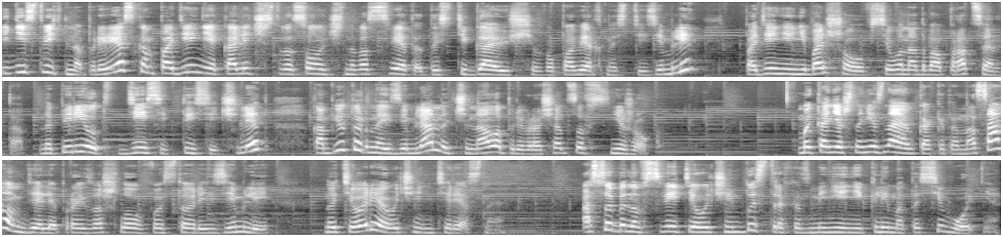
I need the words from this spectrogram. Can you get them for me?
И действительно, при резком падении количества солнечного света, достигающего поверхности Земли, падение небольшого, всего на 2%, на период 10 тысяч лет компьютерная Земля начинала превращаться в снежок. Мы, конечно, не знаем, как это на самом деле произошло в истории Земли, но теория очень интересная. Особенно в свете очень быстрых изменений климата сегодня.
